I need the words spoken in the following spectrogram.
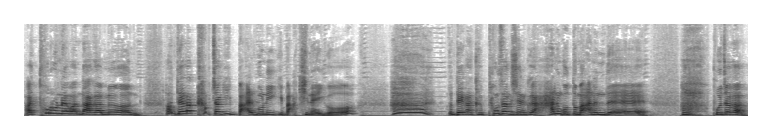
아 토론회만 나가면 아, 내가 갑자기 말 분위기 막히네 이거. 아, 내가 그 평상시에는 그 아는 것도 많은데. 아, 보자관,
